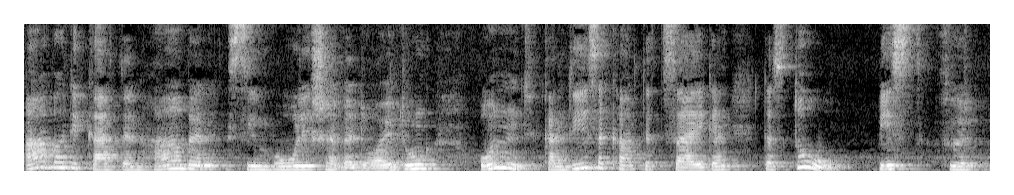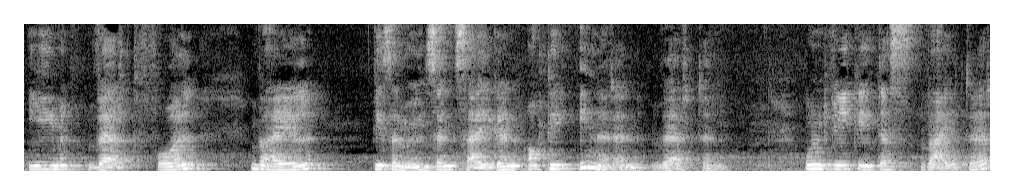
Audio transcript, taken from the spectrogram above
Aber die Karten haben symbolische Bedeutung und kann diese Karte zeigen, dass du bist für ihn wertvoll, weil diese Münzen zeigen auch die inneren Werte. Und wie geht das weiter?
